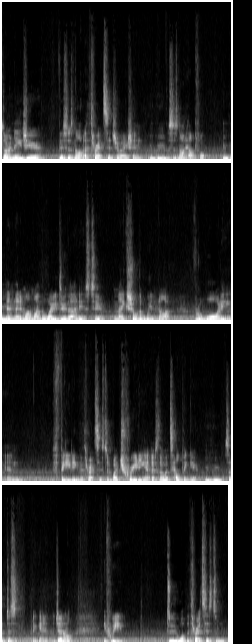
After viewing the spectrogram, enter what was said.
Don't need you. This is not a threat situation. Mhm. This is not helpful. Mhm. And then in my mind, the way to do that is to make sure that we're not rewarding and feeding the threat system by treating it as though it's helping you. Mhm. So just again, in general, if we do what the threat system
